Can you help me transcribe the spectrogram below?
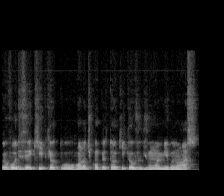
eu vou dizer aqui, porque o Ronald completou aqui, que eu vi de um amigo nosso,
